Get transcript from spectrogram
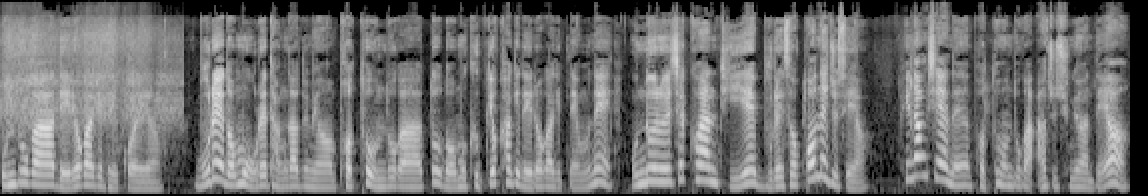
온도가 내려가게 될 거예요. 물에 너무 오래 담가두면 버터 온도가 또 너무 급격하게 내려가기 때문에 온도를 체크한 뒤에 물에서 꺼내주세요. 휘낭시에는 버터 온도가 아주 중요한데요.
